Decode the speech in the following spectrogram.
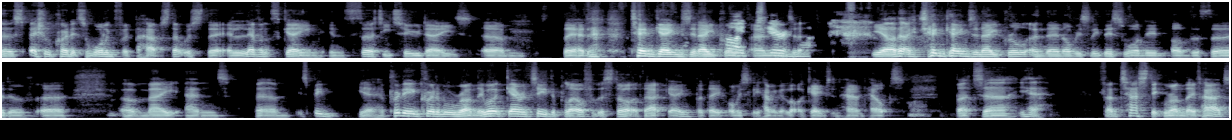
uh special credit to Wallingford, perhaps that was their eleventh game in 32 days. Um, they had 10 games in April. And, uh, yeah, 10 games in April, and then obviously this one in on the 3rd of, uh, of May. And um, it's been yeah, a pretty incredible run. They weren't guaranteed the playoff at the start of that game, but they obviously having a lot of games in hand helps. But uh, yeah, fantastic run they've had,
